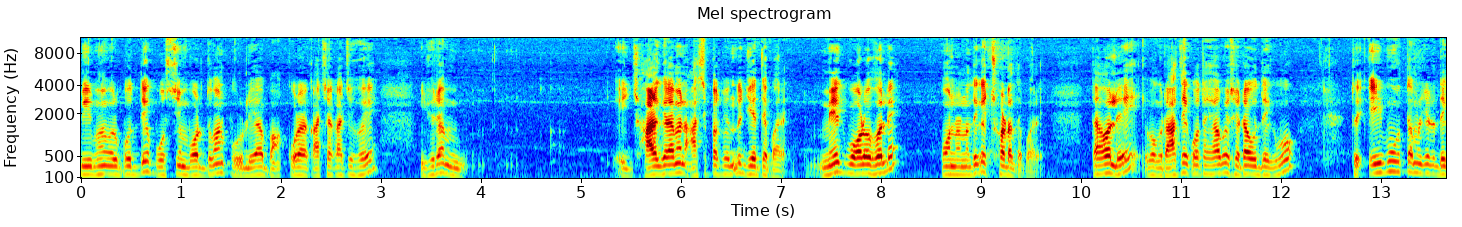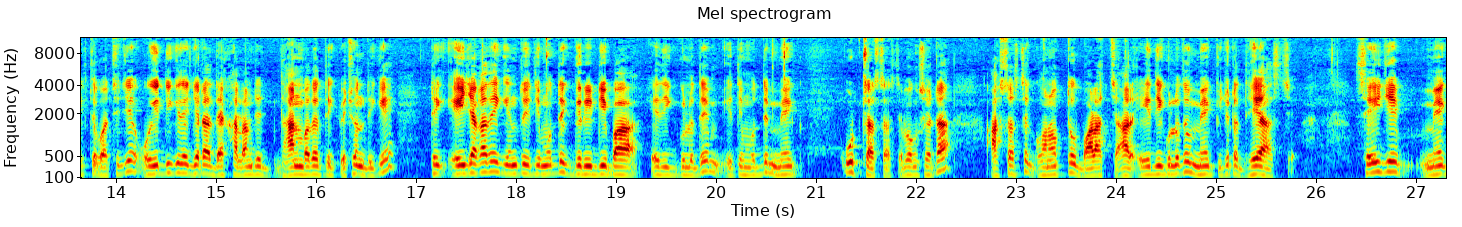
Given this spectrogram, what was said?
বীরভূমের উপর দিয়ে পশ্চিম বর্ধমান, পুরুলিয়া, বাঁকুড়ার কাছাকাছি হয়ে কিছুটা এই ঝাড়গ্রামের আশেপাশ পর্যন্ত যেতে পারে। মেঘ বড় হলে অন্যান্য দিকে ছড়াতে পারে। তাহলে এবং রাতে কোথায় হবে সেটাও দেখব। তো এই মুহূর্তে আমরা যেটা দেখতে পাচ্ছি যে ওই দিকে যেটা দেখালাম যে ধানবাদের ঠিক পেছন দিকে, ঠিক এই জায়গাতেই কিন্তু ইতিমধ্যে গ্রিডি বা এদিকগুলোতে ইতিমধ্যে মেঘ উঠছে আস্তে আস্তে এবং সেটা আস্তে আস্তে ঘনত্ব বাড়াচ্ছে আর এই দিকগুলোতেও মেঘ কিছুটা ধেয়ে আসছে। সেই যে মেঘ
